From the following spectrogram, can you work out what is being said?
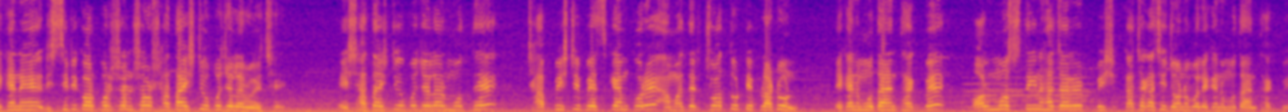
এখানে সিটি কর্পোরেশন সহ সাতাইশটি উপজেলা রয়েছে। এই সাতাইশটি উপজেলার মধ্যে ছাব্বিশটি বেস ক্যাম্প করে আমাদের চুয়াত্তরটি প্লাটুন এখানে মোতায়েন থাকবে। অলমোস্ট তিন হাজারের কাছাকাছি জনবল এখানে মোতায়েন থাকবে।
